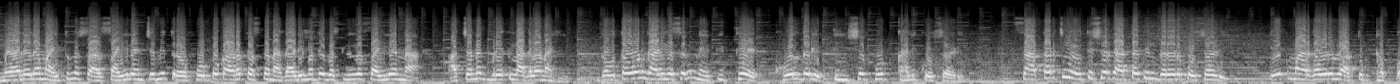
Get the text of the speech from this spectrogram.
मिळालेल्या माहितीनुसार साहिल यांचे मित्र फोटो काढत असताना गाडीमध्ये बसलेल्या साहिल यांना अचानक ब्रेक लागला नाही. गवतावून गाडी घसरल्याने ती थेट खोल दरीत तीनशे फूट खाली कोसळली. सातारच्या युवतेश्वर घाटातील दरड कोसळली. एक मार्गावरील वाहतूक ठप्प.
